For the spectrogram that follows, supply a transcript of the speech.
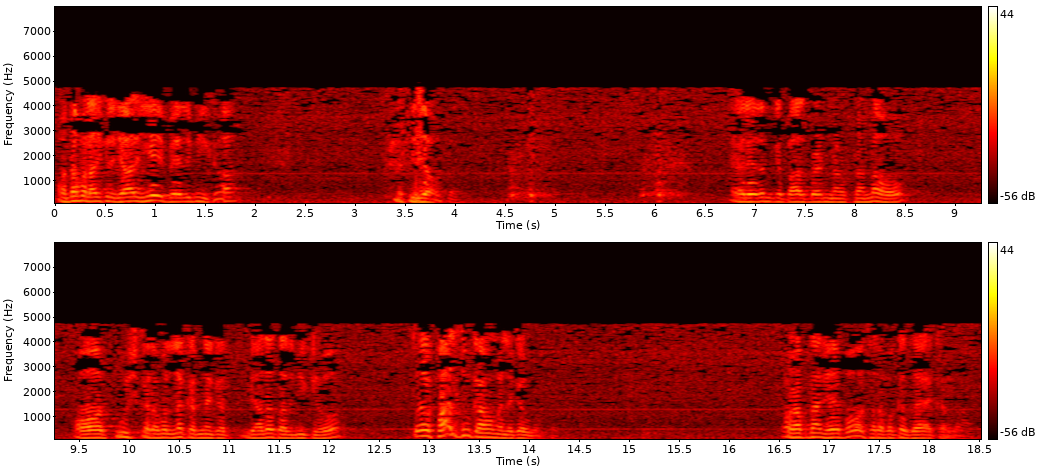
اور نفل حج کے لیے جا رہے یہ بیلمی کا نتیجہ ہوتا ہے۔ اہل علم کے پاس بیٹھنا اٹھنا نہ ہو اور پوچھ کر عمل نہ کرنے کا عادت آدمی کی ہو، تو یہ فالتو کاموں میں لگے ہوئے ہوتا ہے اور اپنا جو ہے بہت سارا وقت ضائع کر رہا ہے۔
